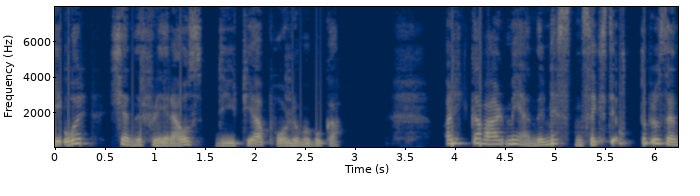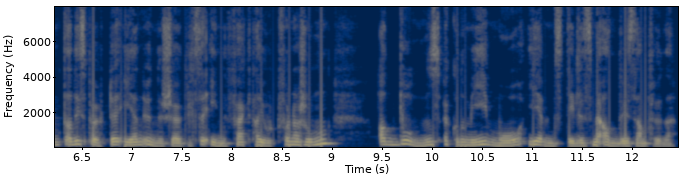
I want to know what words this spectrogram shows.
I år kjenner flere av oss dyrtida på lommeboka. Allikevel mener nesten 68% av de spurte i en undersøkelse Infact har gjort for nasjonen, at bondens økonomi må jevnstilles med andre i samfunnet.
